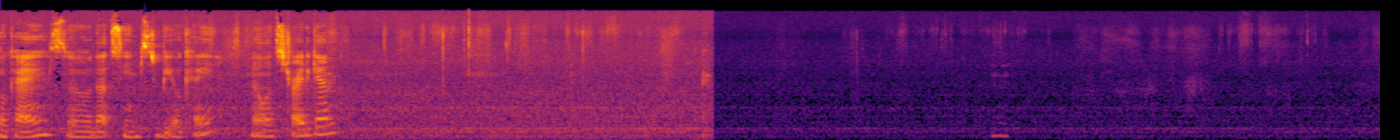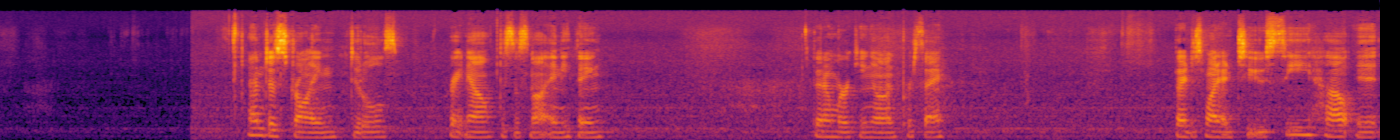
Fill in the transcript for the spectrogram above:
Okay, so that seems to be okay. Now let's try it again. I'm just drawing doodles right now. This is not anything that I'm working on per se. But I just wanted to see how it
